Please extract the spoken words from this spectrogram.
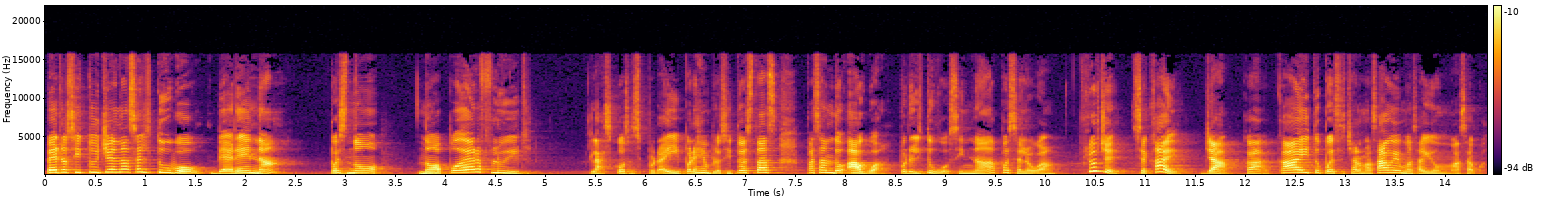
Pero si tú llenas el tubo de arena, pues no, no va a poder fluir las cosas por ahí. Por ejemplo, si tú estás pasando agua por el tubo sin nada, pues el agua fluye, se cae, ya, cae y tú puedes echar más agua y más agua más agua.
